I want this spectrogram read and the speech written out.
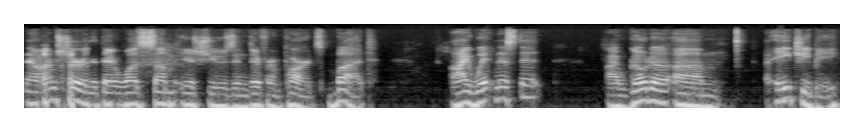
Now I'm sure that there was some issues in different parts, but I witnessed it. I go to um, HEB,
